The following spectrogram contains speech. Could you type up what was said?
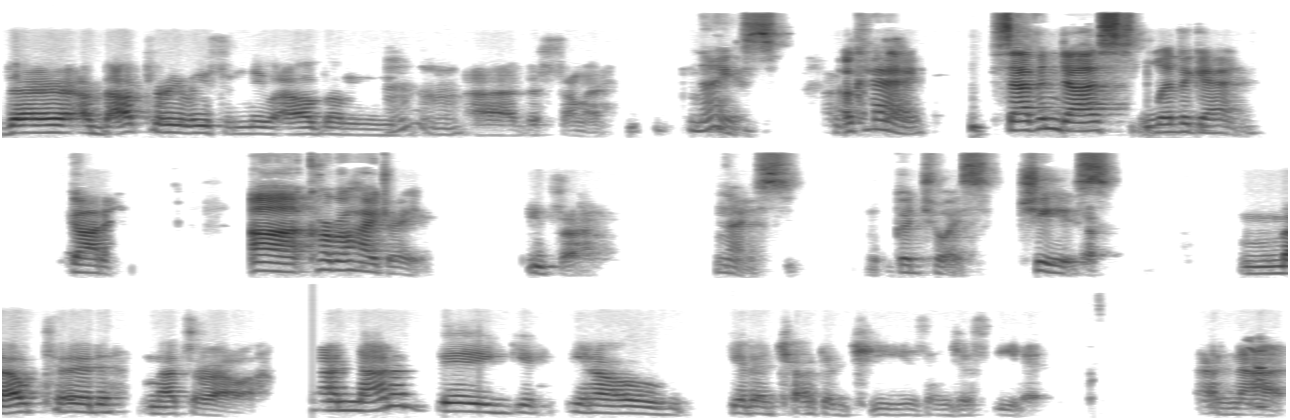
they're about to release a new album Oh, uh, this summer. nice. Okay. Sevendust, Live Again. Got it. Uh, carbohydrate. Pizza. Nice. Good choice. Cheese. Yep. melted mozzarella. I'm not a big, you know, get a chunk of cheese and just eat it. I'm not.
